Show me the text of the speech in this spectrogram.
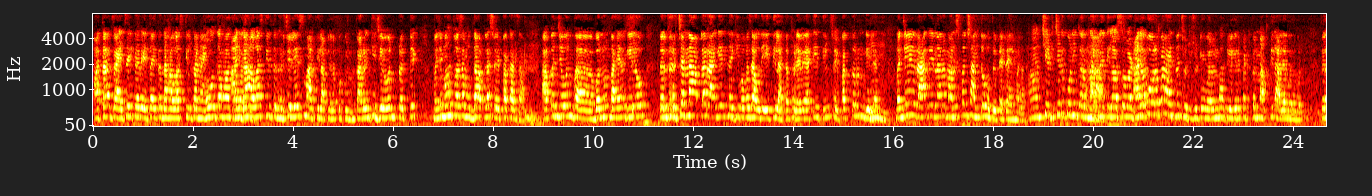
आता जायचंय तर येता येता दहा वाजतील का नाही? हो, दहा आणि. दहा वाजतील तर घरचे लेस मारतील आपल्याला पकडून. कारण की जेवण प्रत्येक म्हणजे महत्त्वाचा मुद्दा आपला स्वयंपाकाचा. आपण जेवण बनवून बाहेर गेलो तर घरच्यांना आपला राग येत नाही की बाबा जाऊ दे येतील आता थोड्या वेळात येतील स्वयंपाक करून हम्म. म्हणजे राग येणारा माणूस पण शांत होतो त्या टायमाला. आणि चिडचिड कोणी करणार हा. नाही तिला असं आणि वाटतं पोरं पण आहेत ना छोटे छोटे वरण भात वगैरे पटकन मागतील आल्याबरोबर. तर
